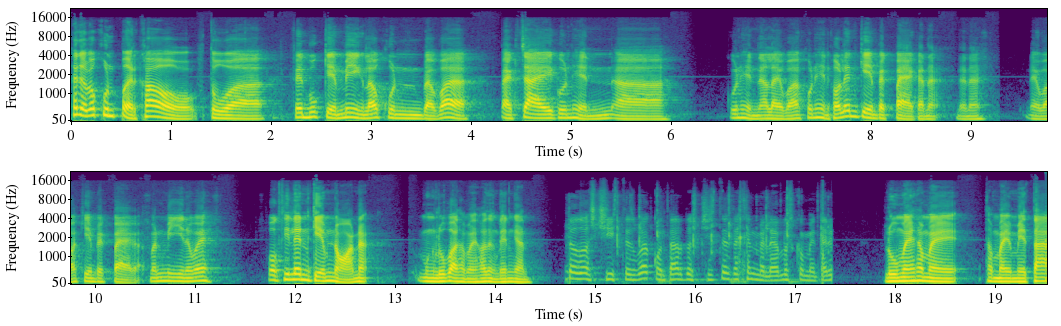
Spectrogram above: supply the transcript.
ถ้าเกิดว่าคุณเปิดเข้าตัว Facebook Gaming แล้วคุณแบบว่าแปลกใจคุณเห็นอ่าคุณเห็นอะไรวะ คุณเห็นเขาเล่นเกมแปลกๆกันอะเดี๋ยวนะไหนวะเกมแปลกๆอะมันมีนะเว้ยพวกที่เล่นเกมหนอนอะมึงรู้ป่ะทำไมเขาถึงเล่นกัน dos chistes. Voy a contar dos chistes. Déjenme leer los comentarios. รู้ไหมทำไมทำไม meta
